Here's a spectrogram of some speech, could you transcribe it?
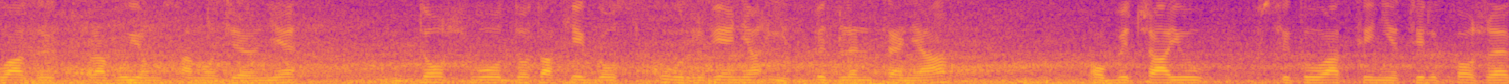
władzę sprawują samodzielnie, doszło do takiego skurwienia i zbydlęcenia obyczajów, sytuacji nie tylko, że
